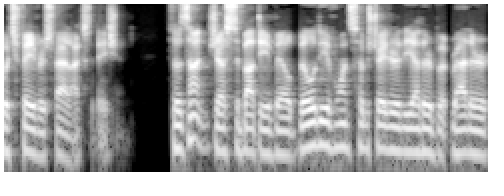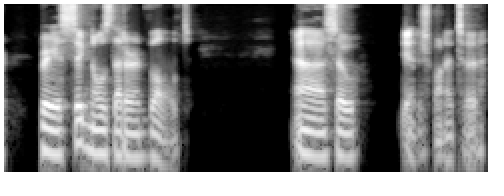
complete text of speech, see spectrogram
which favors fat oxidation. So it's not just about the availability of one substrate or the other, but rather various signals that are involved. Uh, so yeah, just wanted to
